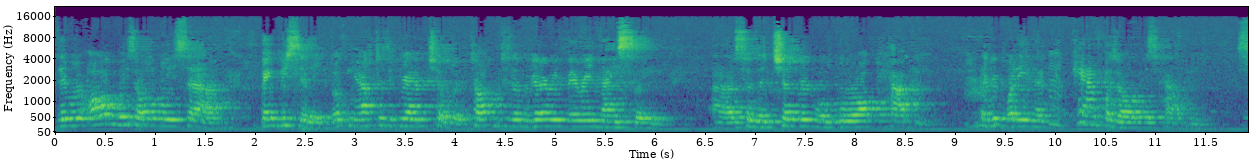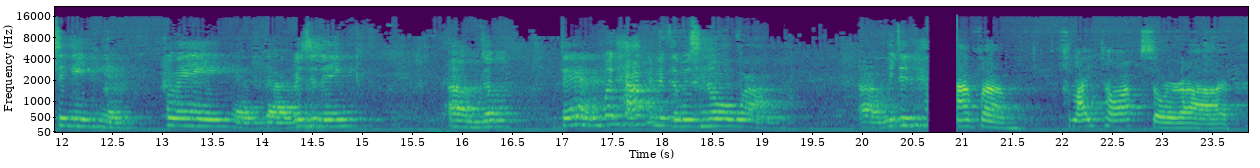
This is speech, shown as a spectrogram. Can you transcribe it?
They were always, always uh, babysitting, looking after the grandchildren, talking to them very, very nicely. Uh, so the children will grow up happy. Everybody in the camp was always happy, singing and playing and uh, visiting. Um, the, then what happened if there was no, um, uh, we didn't have um, fly talks or uh,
